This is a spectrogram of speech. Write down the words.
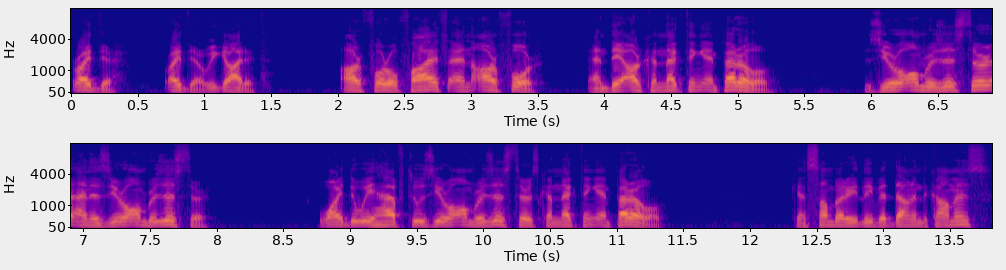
Right there. Right there. We got it. R405 and R4. And they are connecting in parallel. Zero ohm resistor and a zero ohm resistor. Why do we have two zero ohm resistors connecting in parallel? Can somebody leave it down in the comments?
